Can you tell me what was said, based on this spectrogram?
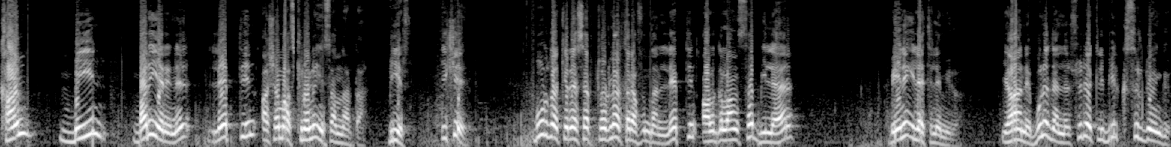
Kan, beyin bariyerini leptin aşamaz kilolu insanlarda. Bir. İki. Buradaki reseptörler tarafından leptin algılansa bile beyne iletilemiyor. Yani bu nedenle sürekli bir kısır döngü.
